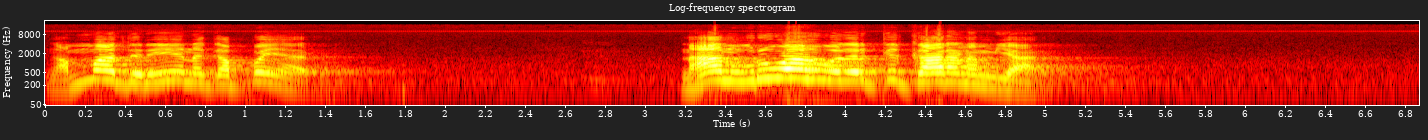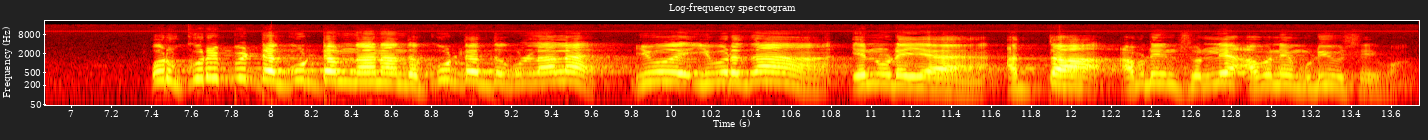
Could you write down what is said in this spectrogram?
எங்க அம்மா தெரியும் எனக்கு அப்ப யார்? நான் உருவாகுவதற்கு காரணம் யார்? ஒரு குறிப்பிட்ட கூட்டம் தான் அந்த கூட்டத்துக்குள்ளால இவ இவர் தான் என்னுடைய அத்தா அப்படின்னு சொல்லி அவனே முடிவு செய்வான்.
